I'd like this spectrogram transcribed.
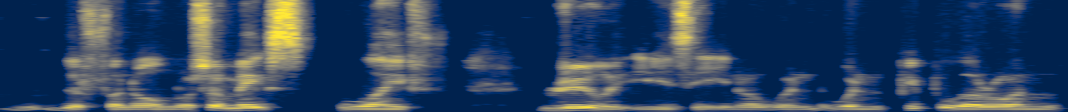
they're phenomenal. So it makes life really easy. You know, when when people are on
